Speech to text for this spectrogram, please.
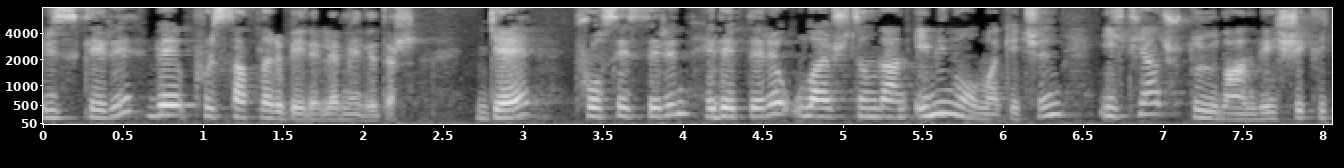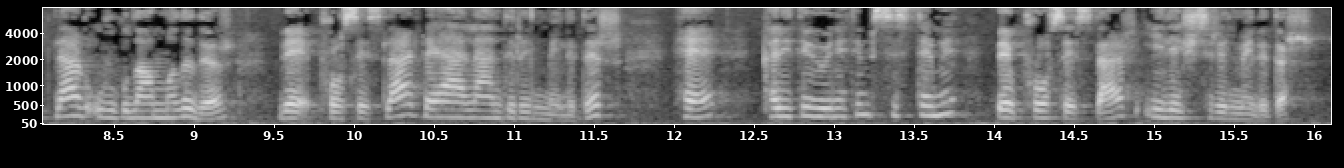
Riskleri ve fırsatları belirlemelidir. G. Proseslerin hedeflere ulaştığından emin olmak için ihtiyaç duyulan değişiklikler uygulanmalıdır ve prosesler değerlendirilmelidir. H. Kalite yönetim sistemi ve prosesler iyileştirilmelidir.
